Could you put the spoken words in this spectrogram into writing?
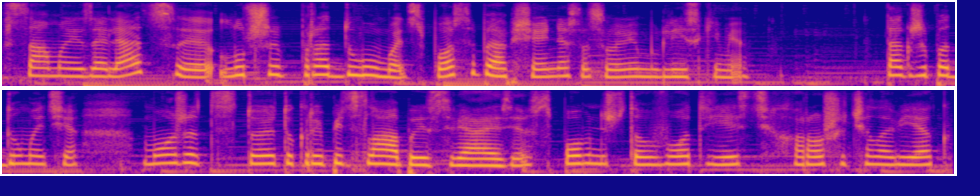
в самоизоляции, лучше продумать способы общения со своими близкими. Также подумайте, может, стоит укрепить слабые связи, вспомнить, что вот есть хороший человек,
